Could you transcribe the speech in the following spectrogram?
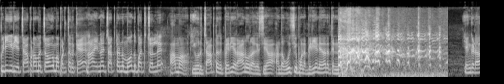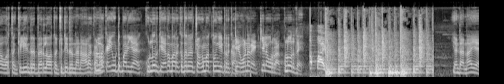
பிடிகிரியை சாப்பிடாம சோகமா படுத்திருக்க? நான் என்ன சாப்பிட்டேன்னு மோந்து பார்த்து சொல்லு. ஆமா இவர் சாப்பிட்டது பெரிய ராணுவ ரகசியம். அந்த ஊசி போன பிரியாணி தானே தின்ன? எங்கடா ஒருத்தன் கிளின்ற பேர்ல ஒருத்தன் சுத்திட்டு இருந்தான் ஆளை காணோம். கை விட்டு பாரியா குளிருக்கு எதமா இருக்குதுன்னு சுகமா தூங்கிட்டு இருக்கான் ஓனரே கீழே விட்றா குளிருது. ஏண்டா நாயே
